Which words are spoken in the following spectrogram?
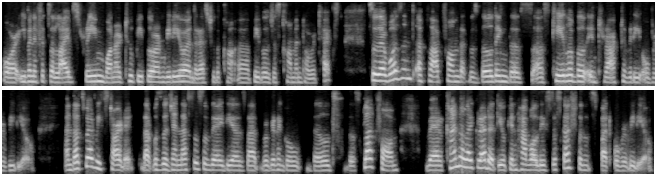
Or even if it's a live stream one or two people are on video and the rest of the co- uh, people just comment over text. So there wasn't a platform that was building this uh, scalable interactivity over video and that's where we started. That was the genesis of the idea is that we're going to go build this platform where kind of like reddit you can have all these discussions but over video.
